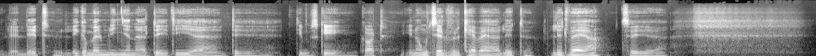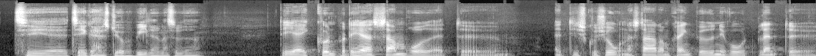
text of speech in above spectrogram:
lidt ligger mellem linjerne, at det, de, er, det, de måske godt i nogle tilfælde kan være lidt, lidt værre til, øh, til, øh, til ikke at have styr på bilerne osv. Det er ikke kun på det her samråd, at, øh, at diskussionen er startet omkring bødeniveauet blandt, øh,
